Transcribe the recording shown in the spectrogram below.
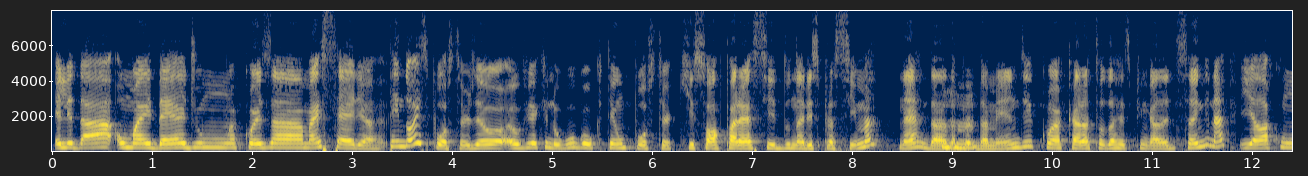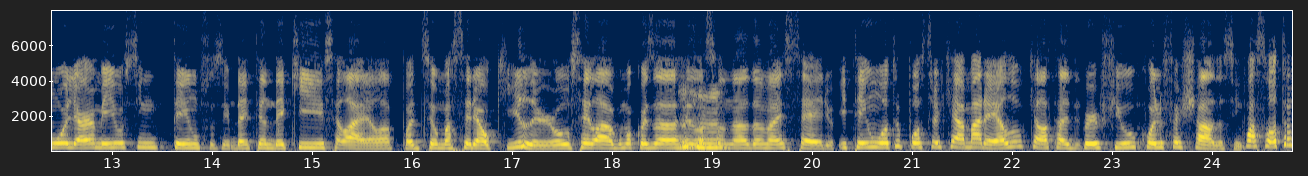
ele dá uma ideia de uma coisa mais séria. Tem dois posters. Eu, eu vi aqui no Google que tem um pôster que só aparece do nariz pra cima. Né, da, da, da Mandy, com a cara toda respingada de sangue, né? E ela com um olhar meio assim tenso, assim, dá a entender que, sei lá, ela pode ser uma serial killer ou sei lá, alguma coisa relacionada mais sério. E tem um outro pôster que é amarelo, que ela tá de perfil com o olho fechado, assim. Passa outra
